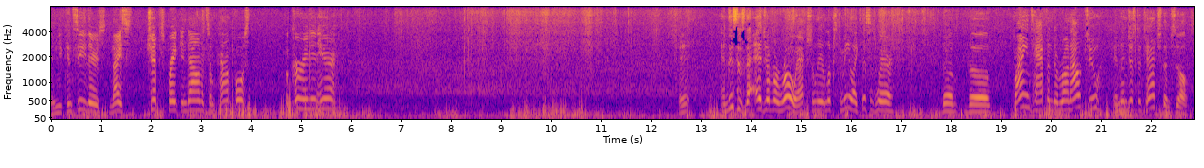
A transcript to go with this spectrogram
And you can see there's nice chips breaking down and some compost occurring in here. And, and this is the edge of a row. Actually, it looks to me like this is where the, the vines happen to run out to and then just attach themselves.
